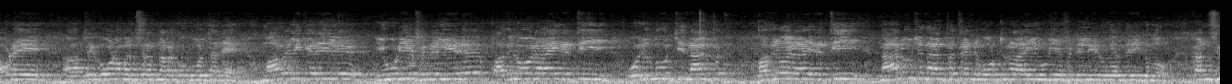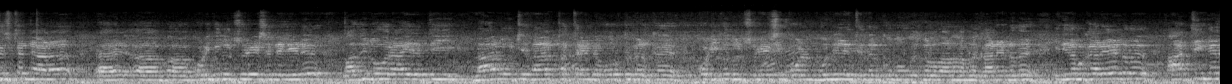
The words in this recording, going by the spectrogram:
അവിടെ ത്രികോണ മത്സരം നടക്കുമ്പോൾ തന്നെ മാവേലിക്കരയിൽ യു ഡി എഫിന്റെ ലീഡ് പതിനോരായിരത്തി ഒരുന്നൂറ്റി നാൽപ്പത്തി പതിനോരായിരത്തി നാനൂറ്റി നാൽപ്പത്തിരണ്ട് വോട്ടുകളായി യു ഡി എഫിന്റെ ലീഡ് ഉയർന്നിരിക്കുന്നു. കൺസിസ്റ്റന്റ് ആ, കൊടിക്കുന്നിൽ സുരേഷിന്റെ ലീഡ്. പതിനോരായിരത്തി നാനൂറ്റി നാൽപ്പത്തിരണ്ട് വോട്ടുകൾക്ക് കൊടിക്കുന്നിൽ സുരേഷ് ഇപ്പോൾ മുന്നിലെത്തി നിൽക്കുന്നു എന്നുള്ളതാണ് നമ്മൾ കാണേണ്ടത്. ഇനി നമുക്ക് അറിയേണ്ടത് ആറ്റിങ്ങൽ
